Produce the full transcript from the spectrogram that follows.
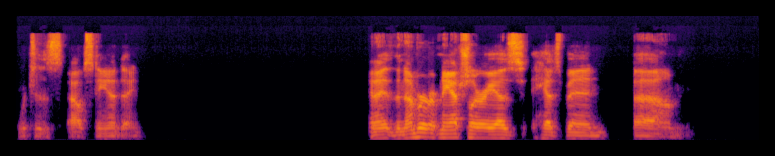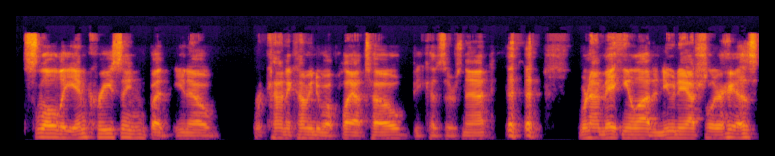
which is outstanding. And the number of natural areas has been um, slowly increasing, but you know we're kind of coming to a plateau because there's not we're not making a lot of new natural areas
